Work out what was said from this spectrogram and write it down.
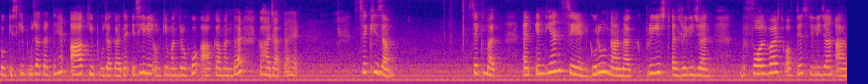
वो किसकी पूजा करते हैं? आग की पूजा करते हैं। इसीलिए उनके मंदिरों को आग का मंदिर कहा जाता है। सिखिज़म सिख मत एन इंडियन सेंट गुरु नानक preached a religion. The followers of this religion are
